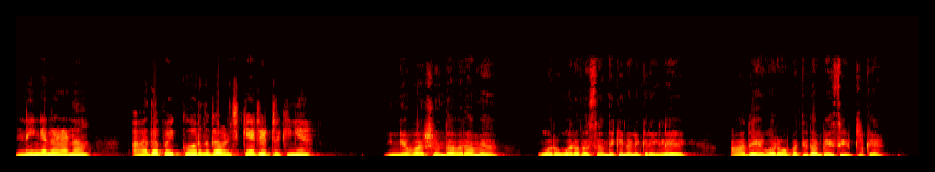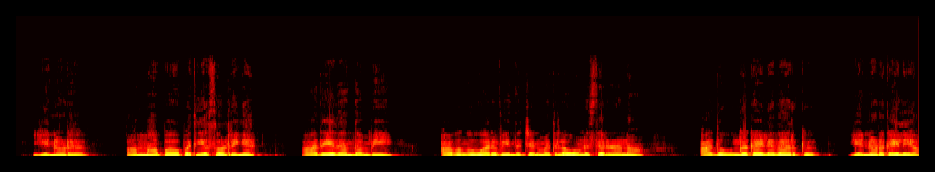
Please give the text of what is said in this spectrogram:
நீங்க என்னன்னா அதை போய் கூர்ந்து கவனிச்சு கேட்டுட்டு இருக்கீங்க நீங்க வருஷம் தவறாம ஒரு உறவை சந்திக்க நினைக்கிறீங்களே அதே உறவை பத்தி தான் பேசிக்கிட்டு இருக்கேன் என்னோட அம்மா அப்பாவை பத்தியா சொல்றீங்க? அதே தான் தம்பி அவங்க உறவு இந்த ஜென்மத்துல ஒன்று சேரணும்னா அது உங்க கையில தான் இருக்கு. என்னோட கையிலையா?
